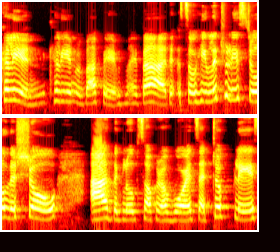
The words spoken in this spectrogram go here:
Kylian, Kylian Mbappe, my bad. So he literally stole the show at the Globe Soccer Awards that took place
